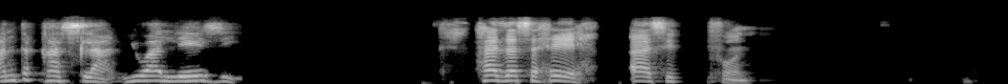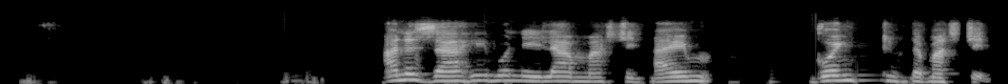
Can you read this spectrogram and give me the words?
أنت كسلان you are lazy. هذا صحيح. آسف أنا ذاهب إلى مسجد. I'm going to the masjid.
